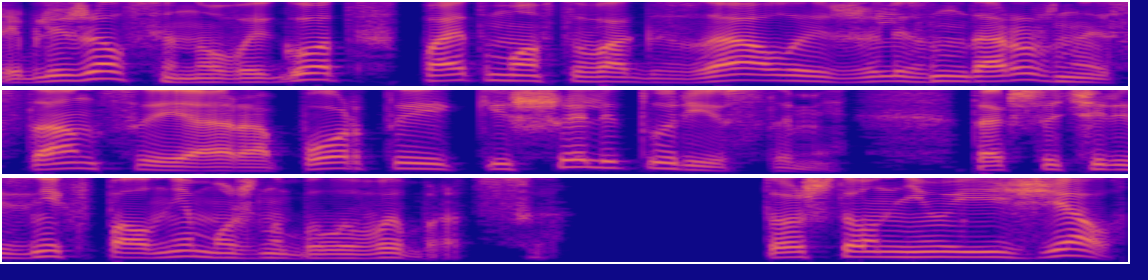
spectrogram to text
Приближался Новый год, поэтому автовокзалы, железнодорожные станции и аэропорты кишели туристами, так что через них вполне можно было выбраться. То, что он не уезжал,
